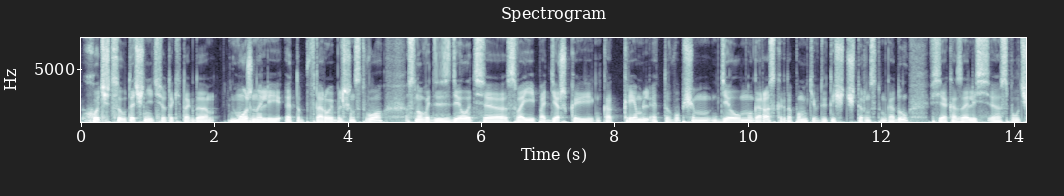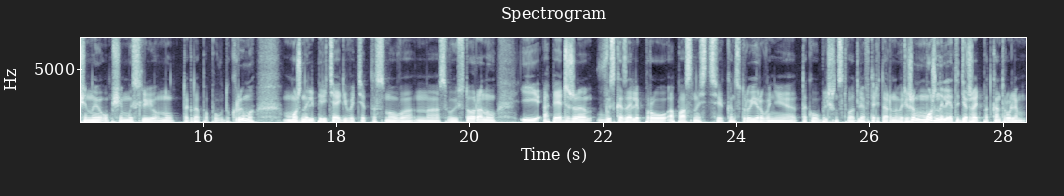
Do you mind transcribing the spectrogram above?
Хочется уточнить все-таки тогда, можно ли это второе большинство снова сделать э, своей поддержкой, как Кремль это, в общем, делал много раз, когда, помните, в 2014 году все оказались э, сполучены общей мыслью, ну, тогда по поводу Крыма. Можно ли перетягивать это снова на свою сторону? И, опять же, вы сказали про опасность конструирования такого большинства для авторитарного режима. Можно ли это держать под контролем?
